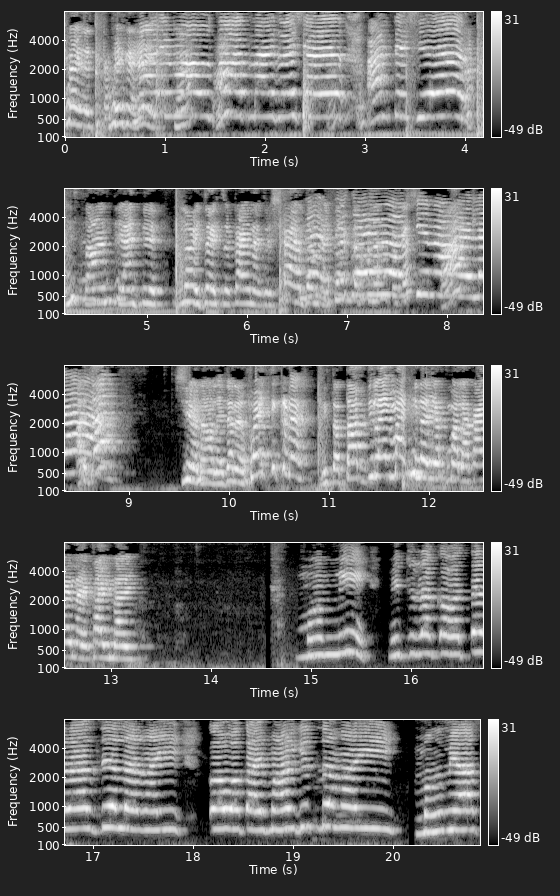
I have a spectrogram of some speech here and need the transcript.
शाळेत जायचं का? हे काय ए, नाही, माऊ जात नाही ग शाळेत. आणते शेत नुसतं आणते आणते. नाही जायचं काय नाही जायचं. शाळेत काय करणार का? हा? शेणाव नाही त्याला होय तिकडे. मी तर ताप दिलाय माहिती नाही एक मला काय नाही काय नाही. मम्मी मी तुला कवा त्रास दिला नाही कवा काय मागितलं नाही. मग मी आज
